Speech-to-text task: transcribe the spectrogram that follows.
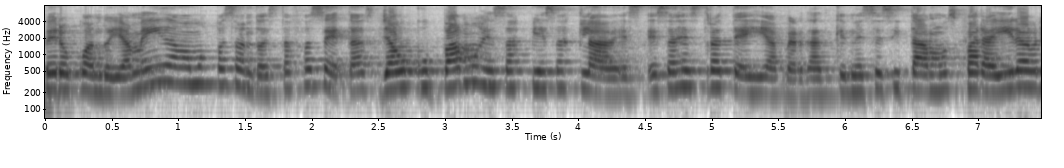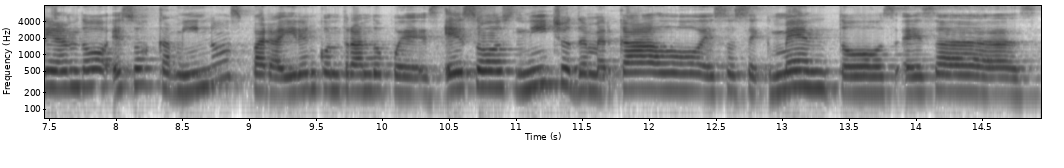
Pero cuando ya a medida vamos pasando estas facetas, ya ocupamos esas piezas claves, esas estrategias, ¿verdad? Que necesitamos para ir abriendo esos caminos, para ir encontrando pues esos nichos de mercado, esos segmentos, esas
